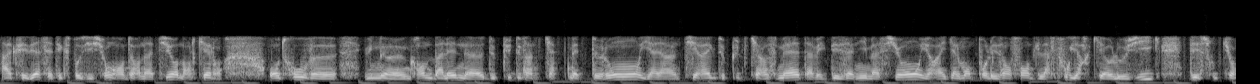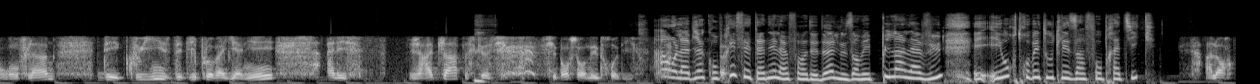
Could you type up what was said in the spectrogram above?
accéder à cette exposition grandeur nature dans laquelle on, on trouve une, grande baleine de plus de 24 mètres de long, il y a un T-Rex de plus de 15 mètres avec des animations, il y aura également pour les enfants de la fouille archéologique, des structures gonflables, des quiz, des diplômes à gagner. Allez, J'arrête là parce que sinon j'en ai trop dit. Ah, on l'a bien compris, cette année, la Foire de Dole nous en met plein la vue. Et, où retrouver toutes les infos pratiques? Alors,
